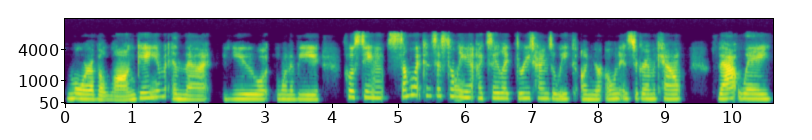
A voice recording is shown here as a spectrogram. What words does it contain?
more of a long game in that you want to be posting somewhat consistently, I'd say like three times a week on your own Instagram account. That way,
